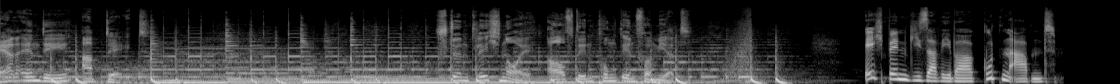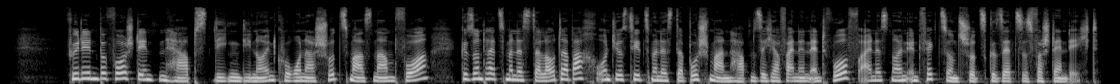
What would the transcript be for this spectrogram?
RND Update. Stündlich neu. Auf den Punkt informiert. Ich bin Gisa Weber. Guten Abend. Für den bevorstehenden Herbst liegen die neuen Corona-Schutzmaßnahmen vor. Gesundheitsminister Lauterbach und Justizminister Buschmann haben sich auf einen Entwurf eines neuen Infektionsschutzgesetzes verständigt.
